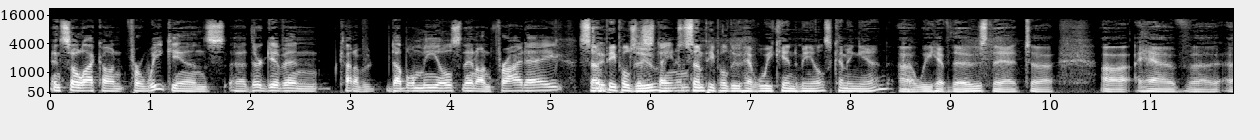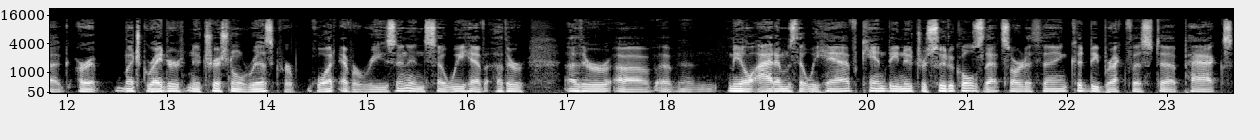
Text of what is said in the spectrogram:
And so, like on for weekends, uh, they're given kind of double meals. Then on Friday, some people do. Some people do have weekend meals coming in. Uh, we have those that uh, uh have uh, uh, are at much greater nutritional risk for whatever reason, and so we have other other meal items that we have. Can be nutraceuticals, that sort of thing. Could be breakfast packs.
